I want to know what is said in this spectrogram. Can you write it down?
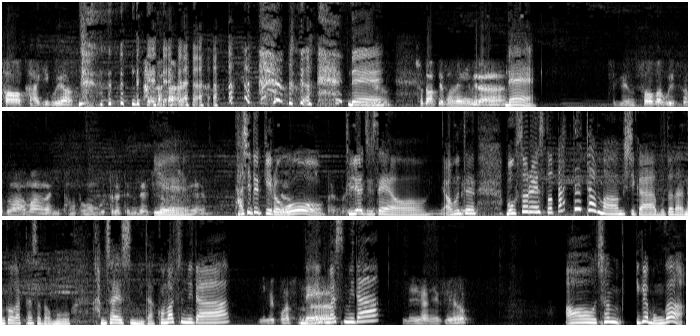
서가희고요. 네. 지금 초등학교 선생님이라 네. 지금 수업하고 있어서 아마 이 방송은 못 들을 텐데 제가 예. 나중에 다시 듣기로 네, 네. 들려주세요. 아무튼 목소리에서도 따뜻한 마음씨가 묻어나는 것 같아서 너무 감사했습니다. 고맙습니다. 예, 고맙습니다. 네, 고맙습니다. 네, 안녕히 계세요. 아우, 참, 이게 뭔가,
